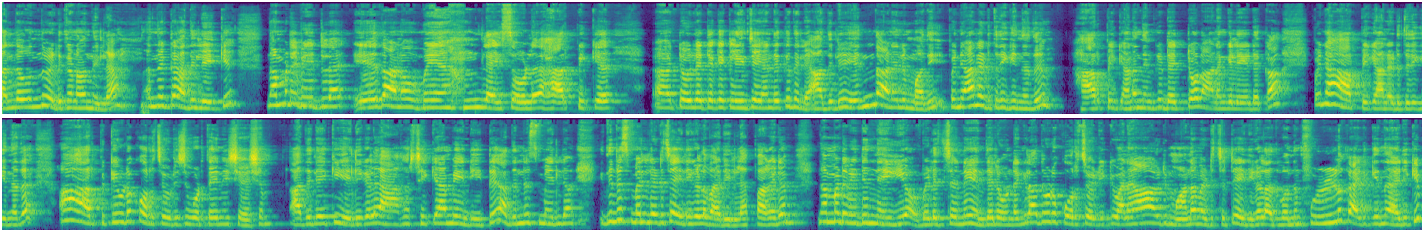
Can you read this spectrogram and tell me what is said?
നല്ലതൊന്നും എടുക്കണമെന്നില്ല. എന്നിട്ട് അതിലേക്ക് നമ്മുടെ വീട്ടിൽ ഏതാണോ ലൈസോൾ ഹാർപ്പിക്ക് ടോയ്ലറ്റൊക്കെ ക്ലീൻ ചെയ്യാൻ എടുക്കുന്നില്ല അതിൽ എന്താണേലും മതി. ഇപ്പം ഞാൻ എടുത്തിരിക്കുന്നത് ഹാർപ്പിക്കാണ്. നിങ്ങൾക്ക് ഡെറ്റോൾ ആണെങ്കിൽ എടുക്കാം. ഇപ്പം ഞാൻ ഹാർപ്പിക്കാണ് എടുത്തിരിക്കുന്നത്. ആ ഹാർപ്പിക്ക് ഇവിടെ കുറച്ച് ഒഴിച്ച് കൊടുത്തതിന് ശേഷം അതിലേക്ക് എലികളെ ആകർഷിക്കാൻ വേണ്ടിയിട്ട് അതിന്റെ സ്മെല്ല് ഇതിന്റെ സ്മെല്ലടിച്ച എലികൾ വരില്ല. പകരം നമ്മുടെ വീട്ടിൽ നെയ്യോ വെളിച്ചെണ്ണയോ എന്തെങ്കിലും ഉണ്ടെങ്കിൽ അതുകൂടെ കുറച്ച് ഒഴിക്കുവാണെങ്കിൽ ആ ഒരു മണം അടിച്ചിട്ട് എലികൾ അത് വന്ന് ഫുള്ള് കഴിക്കുന്നതായിരിക്കും.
